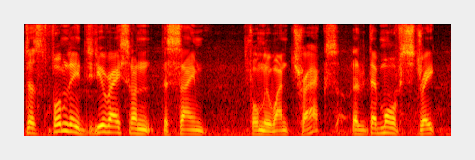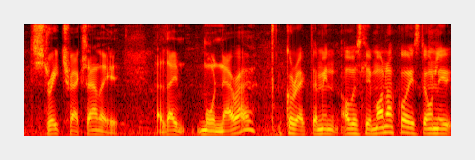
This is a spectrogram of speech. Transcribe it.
does Formula? Did you race on the same Formula One tracks? They're more of street street tracks, aren't they? Are they more narrow? Correct. I mean, obviously Monaco is the only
